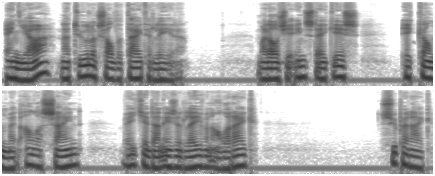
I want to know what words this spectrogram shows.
En ja, natuurlijk zal de tijd het leren. Maar als je insteek is, ik kan met alles zijn, weet je, dan is het leven al rijk. Superrijk.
